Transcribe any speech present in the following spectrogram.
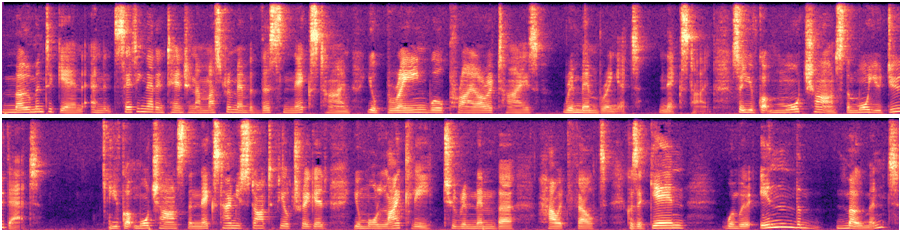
moment again and setting that intention, I must remember this next time, your brain will prioritize remembering it next time. So you've got more chance, the more you do that, you've got more chance the next time you start to feel triggered, you're more likely to remember how it felt. Because again, when we're in the moment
